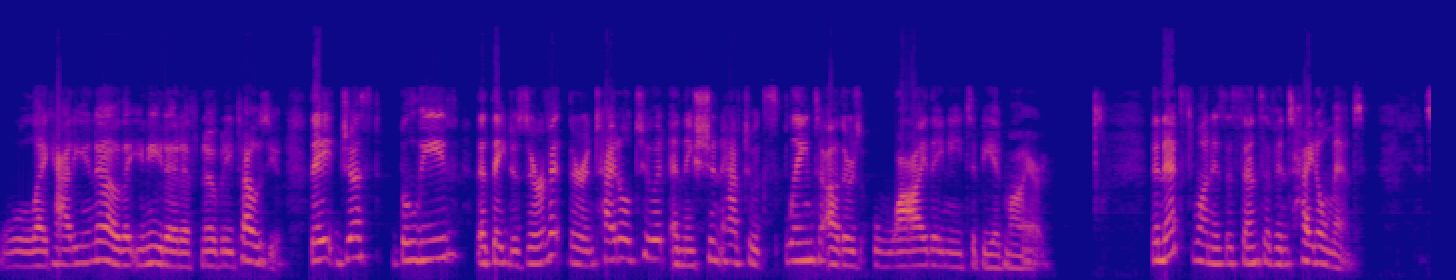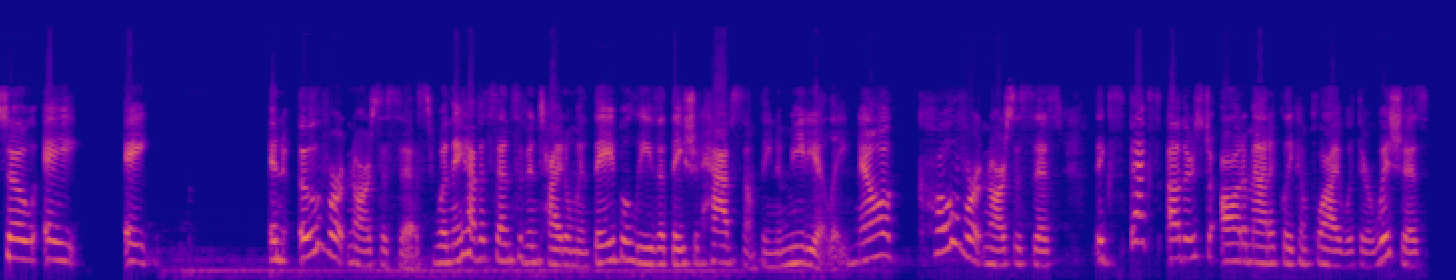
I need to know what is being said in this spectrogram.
Well, like, how do you know that you need it if nobody tells you? They just believe that they deserve it, they're entitled to it, and they shouldn't have to explain to others why they need to be admired. The next one is a sense of entitlement. So a a an overt narcissist, when they have a sense of entitlement, they believe that they should have something immediately. Now, a covert narcissist expects others to automatically comply with their wishes,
